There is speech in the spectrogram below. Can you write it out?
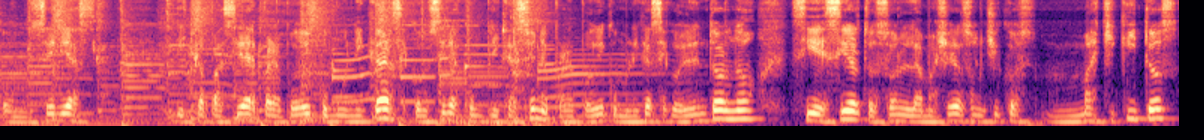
con serias discapacidades para poder comunicarse, con serias complicaciones para poder comunicarse con el entorno. Sí es cierto, son, la mayoría son chicos más chiquitos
